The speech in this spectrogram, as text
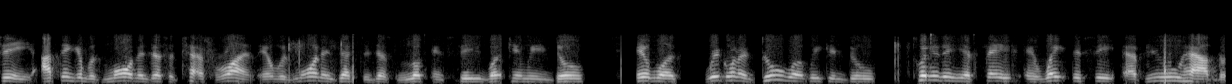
see. I think it was more than just a test run. It was more than just to just look and see what can we do. It was we're going to do what we can do, put it in your face, and wait to see if you have the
